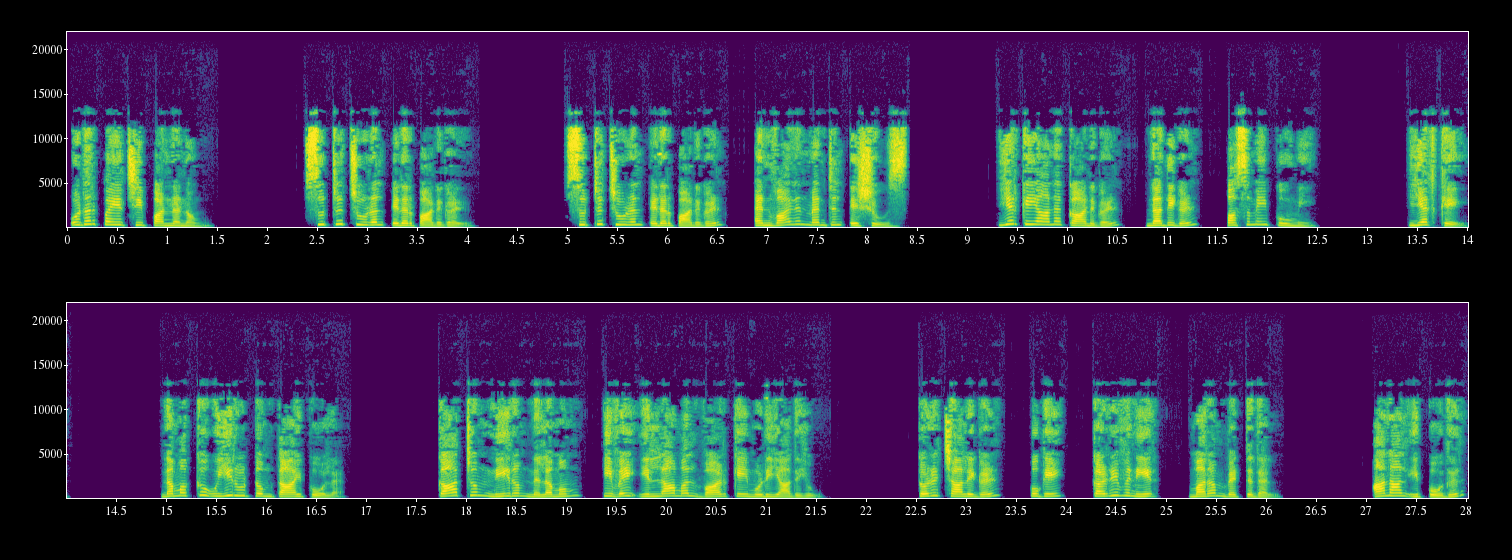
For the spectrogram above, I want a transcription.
உடற்பயிற்சி பண்ணணும். சுற்றுச்சூழல் இடர்பாடுகள். சுற்றுச்சூழல் இடர்பாடுகள் என்வாயன்மெண்டல் இஷ்யூஸ் இயற்கையான காடுகள் நதிகள் பசுமை பூமி. இயற்கை. நமக்கு உயிரூட்டும் தாய் போல. காற்றும் நீரும் நிலமும் இவை இல்லாமல் வாழ்க்கை முடியாதையு. தொழிற்சாலைகள் புகை கழிவுநீர் மரம் வெட்டுதல். ஆனால் இப்போது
